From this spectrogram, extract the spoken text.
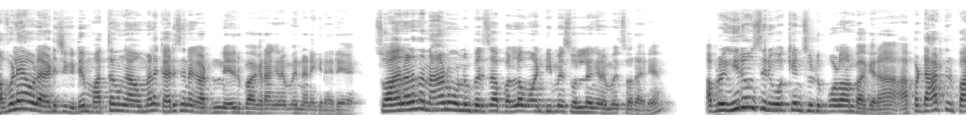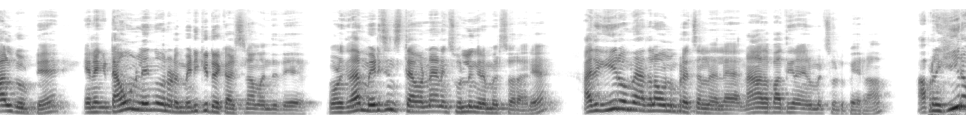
அவளே அவளை அடிச்சுக்கிட்டு மற்றவங்க அவன் மேலே கரிசனை காட்டணும்னு எதிர்பார்க்குறாங்கிற மாதிரி நினைக்கிறாரு. ஸோ அதனால தான் நானும் ஒன்றும் பெருசாக பண்ணல ஒன் டீமே சொல்லுங்கிற மாதிரி சொல்கிறாரு அப்புறம் ஹீரோ சரி ஓகேன்னு சொல்லிட்டு போகலாம் பார்க்குறான் அப்போ டாக்டர் பால் கூப்பிட்டு எனக்கு டவுன்லேருந்து உன்னோட மெடிக்கல் ரெக்கார்ட்ஸ்லாம் வந்தது. உனக்கு ஏதாவது மெடிசின்ஸ் தேவைன்னா எனக்கு சொல்லுங்கிற மாதிரி சொல்கிறாரு அதுக்கு ஹீரோமே அதெல்லாம் ஒன்றும் பிரச்சனை இல்லை. நான் அதை பார்த்துக்கிறேன் மாதிரி சொல்லிட்டு போயிடறான். அப்புறம் ஹீரோ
